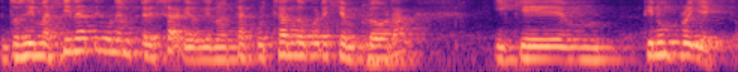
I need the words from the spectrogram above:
Entonces imagínate un empresario que nos está escuchando, por ejemplo, ahora, y que mm, tiene un proyecto.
